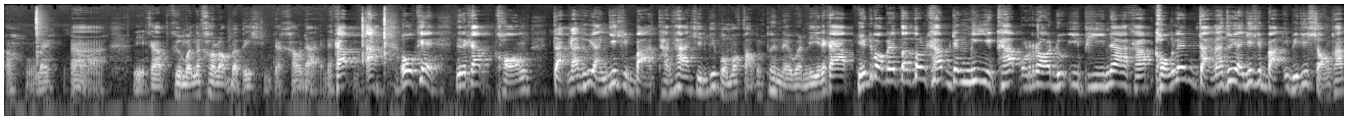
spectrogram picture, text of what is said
เอาไหมอ่า นี่ครับ คือมันต้องเข้าล็อกแบบนี้ถึงจะเข้าได้นะครับ อะ โอเค นี่นะครับ ของจากร้านทุกอย่าง 20 บาท ทั้ง 5 ชิ้นที่ผมมาฝากเพื่อนๆในวันนี้นะครับ อย่างที่บอกไปในตอนต้นครับ ยังมีอีกครับ รอดู EP หน้าครับ ของเล่นจากร้านทุกอย่าง 20 บาท EP ที่ 2 ครับ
